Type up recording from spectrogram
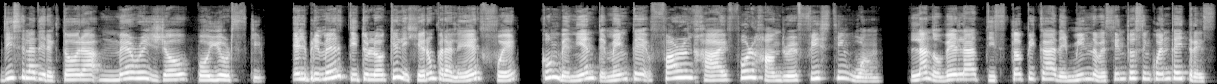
dice la directora Mary Jo Boyursky. El primer título que eligieron para leer fue, convenientemente, Fahrenheit 451, la novela distópica de 1953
